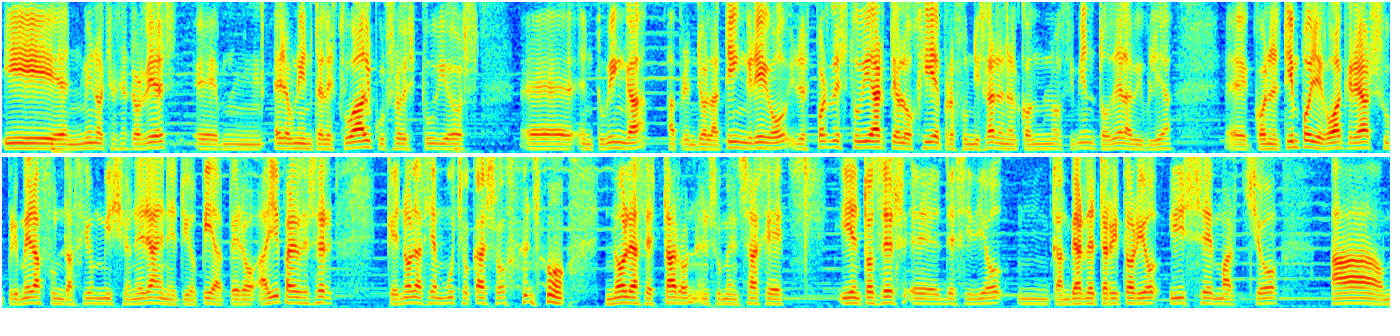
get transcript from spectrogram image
y en 1810 em, era un intelectual, cursó estudios eh, en Tubinga, aprendió latín, griego y después de estudiar teología y profundizar en el conocimiento de la Biblia, eh, con el tiempo llegó a crear su primera fundación misionera en Etiopía, pero allí parece ser que no le hacían mucho caso, no, le aceptaron en su mensaje y entonces eh, decidió mm, cambiar de territorio y se marchó a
